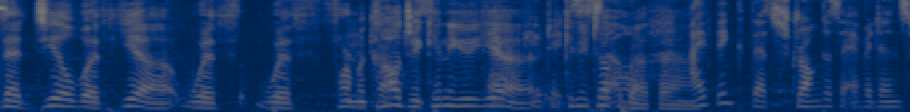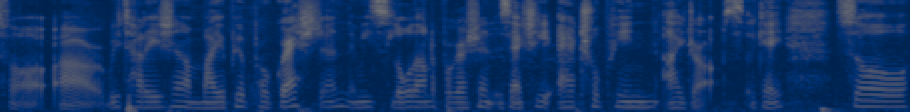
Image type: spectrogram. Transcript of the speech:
that deal with yeah with with pharmacology. Can you yeah can you talk so about that? I think the strongest evidence for uh, retardation of myopia progression, I mean slow down the progression, is actually atropine eye drops. Okay, so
